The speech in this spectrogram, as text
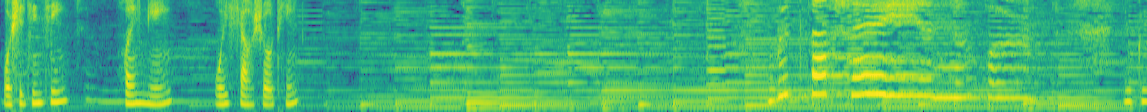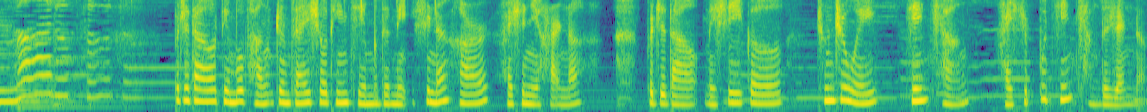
我是晶晶，欢迎您微笑收听。不知道电波旁正在收听节目的你是男孩还是女孩呢？不知道你是一个称之为坚强还是不坚强的人呢？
